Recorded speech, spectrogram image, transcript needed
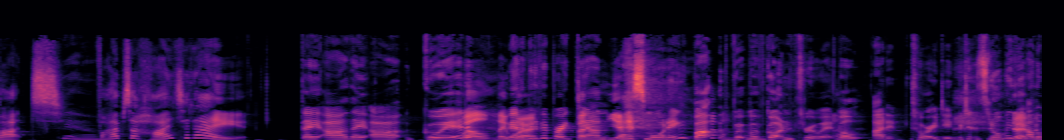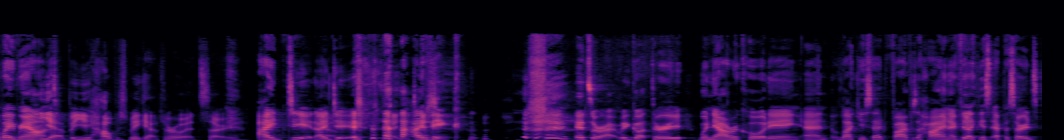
But Yeah. vibes are high today. They are, they are good. Well, they we had a bit of a breakdown yeah. this morning, but we- we've gotten through it. Well, I did, Tori did, which it's normally No, the other way round. Yeah, but you helped me get through it, so I did, I did. Yeah, you I think. it's all right. We got through. We're now recording, and like you said, vibes are high. And I feel like this episode's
